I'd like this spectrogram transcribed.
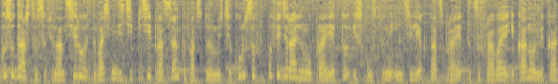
Государство софинансирует до 85% от стоимости курсов по федеральному проекту «Искусственный интеллект» нацпроекта «Цифровая экономика».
